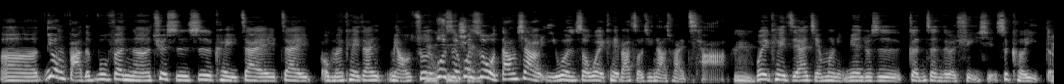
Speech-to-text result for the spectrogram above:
呃用法的部分呢，确实是可以在在我们可以在描述，或是或是说我当下有疑问的时候，我也可以把手机拿出来查，嗯，我也可以直接在节目里面就是更正这个讯息是可以的。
